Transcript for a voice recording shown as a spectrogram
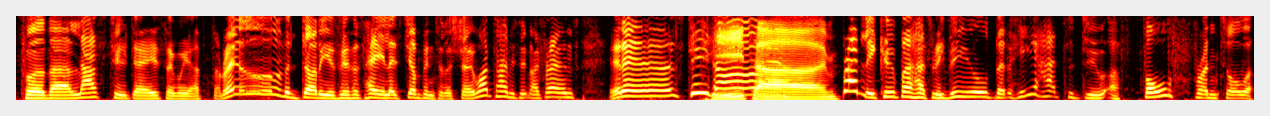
for the last two days. So we are thrilled that Donny is with us. Hey, let's jump into the show. What time is it, my friends? It is tea Tea time. time. Bradley Cooper has revealed that he had to do a full frontal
